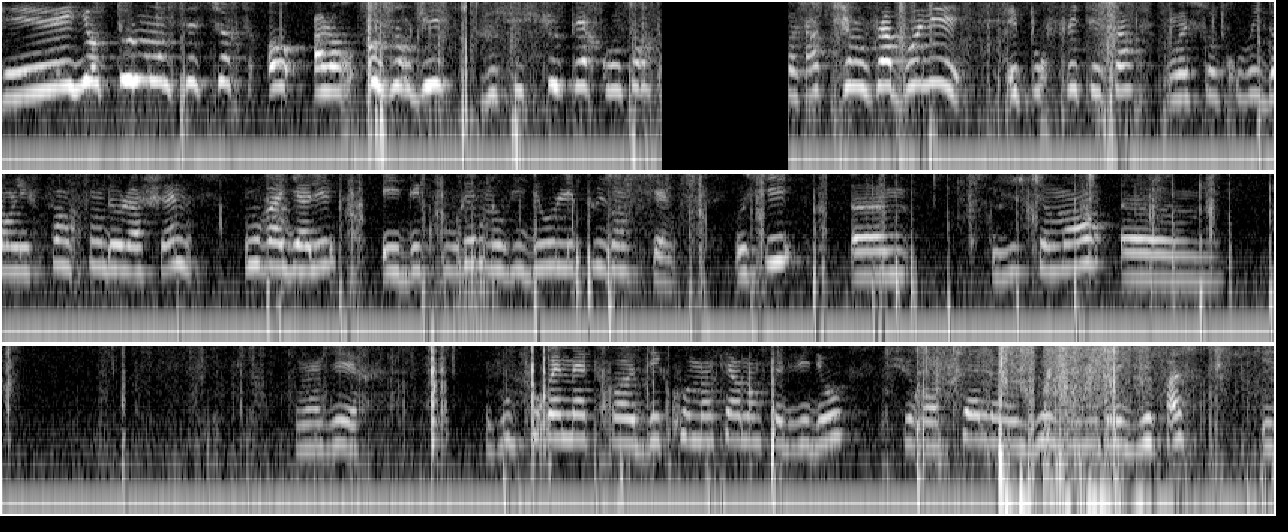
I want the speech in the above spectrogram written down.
Hey yo tout le monde, c'est sûr. Oh, alors aujourd'hui, je suis super content parce que j'ai 15 abonnés. Et pour fêter ça, on va se retrouver dans les fins fonds de la chaîne. On va y aller et découvrir nos vidéos les plus anciennes. Aussi, euh, justement, euh, comment dire vous pourrez mettre euh, des commentaires dans cette vidéo sur quel jeu vous voudrez que je fasse. Et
